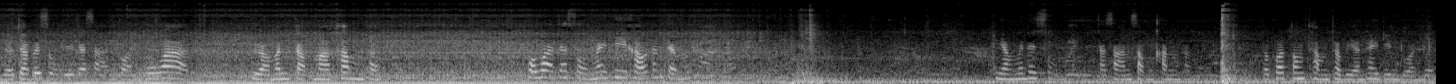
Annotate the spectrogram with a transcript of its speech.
เดี๋ยวจะไปส่งเอกสารก่อนเพราะว่าเผื่อมันกลับมาค่ำค่ะ เพราะว่าจะส่งให้พี่เขาตั้งแต่เมื่อวานแล้วยังไม่ได้ส่งเลยเอกสารสำคัญค่ะ แล้วก็ต้องทำทะเบียนให้ดินด่วนด้วย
